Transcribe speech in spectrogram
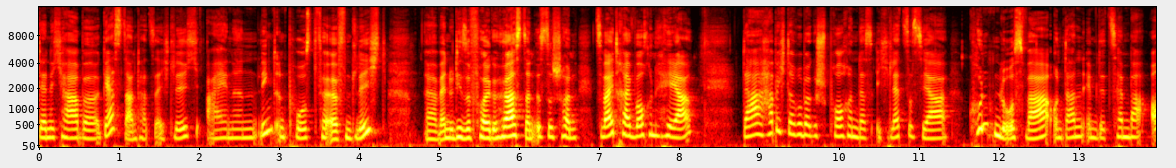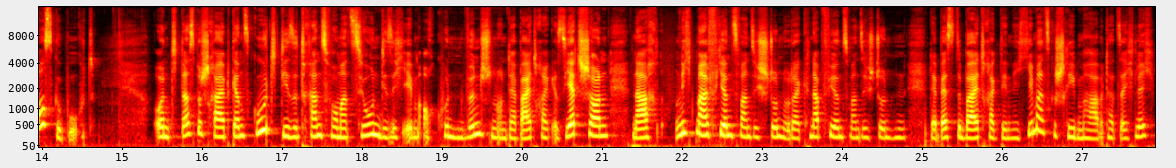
denn ich habe gestern tatsächlich einen LinkedIn-Post veröffentlicht. Äh, wenn du diese Folge hörst, dann ist es schon zwei, drei Wochen her. Da habe ich darüber gesprochen, dass ich letztes Jahr kundenlos war und dann im Dezember ausgebucht. Und das beschreibt ganz gut diese Transformation, die sich eben auch Kunden wünschen. Und der Beitrag ist jetzt schon nach nicht mal 24 Stunden oder knapp 24 Stunden der beste Beitrag, den ich jemals geschrieben habe tatsächlich.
